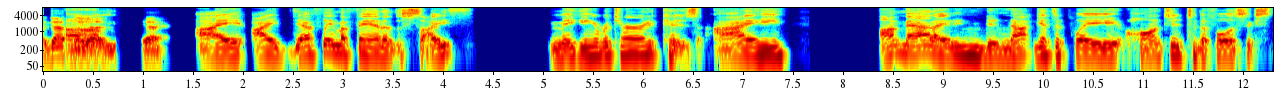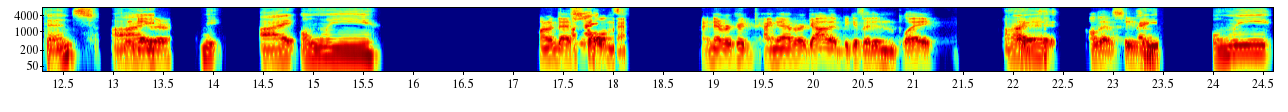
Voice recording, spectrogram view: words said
it definitely does. Um, Yeah. I I definitely am a fan of the scythe making a return because I I'm mad I didn't did not get to play Haunted to the fullest extent. Me I. I only wanted that I- skull map. I never could. I never got it because I didn't play I all that season. I only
